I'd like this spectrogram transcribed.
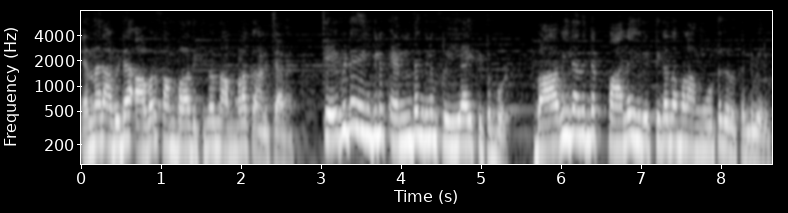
എന്നാൽ അവിടെ അവർ സമ്പാദിക്കുന്നത് നമ്മളെ കാണിച്ചാണ്. എവിടെയെങ്കിലും എന്തെങ്കിലും ഫ്രീ ആയി കിട്ടുമ്പോൾ ഭാവിയിൽ അതിന്റെ പല ഇരട്ടികൾ നമ്മൾ അങ്ങോട്ട് കിടക്കേണ്ടി വരും.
